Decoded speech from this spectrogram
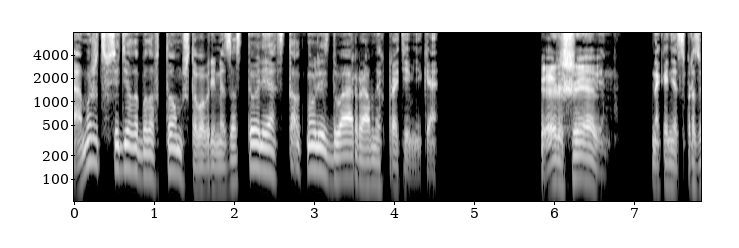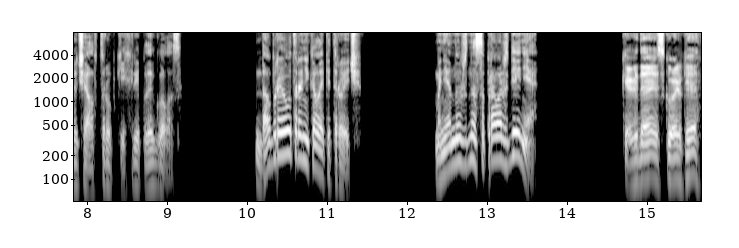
А может, все дело было в том, что во время застолья столкнулись два равных противника. «Аршавин», — наконец прозвучал в трубке хриплый голос. «Доброе утро, Николай Петрович. Мне нужно сопровождение». «Когда и сколько?»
